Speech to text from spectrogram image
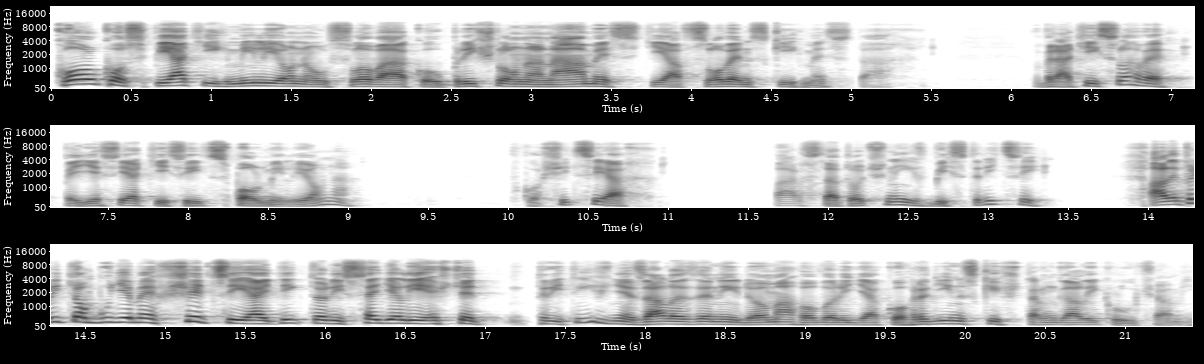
Koľko z 5 miliónov Slovákov prišlo na námestia v slovenských mestách? V Bratislave 50 tisíc, pol milióna. V Košiciach pár statočných v Bystrici. Ale pritom budeme všetci, aj tí, ktorí sedeli ešte tri týždne zalezení doma, hovoriť ako hrdinsky štrngali kľúčami.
